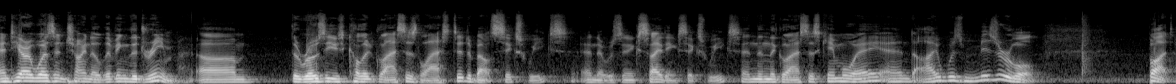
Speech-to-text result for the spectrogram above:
And here I was in China living the dream. Um, the rosy colored glasses lasted about six weeks, and it was an exciting six weeks. And then the glasses came away, and I was miserable. But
